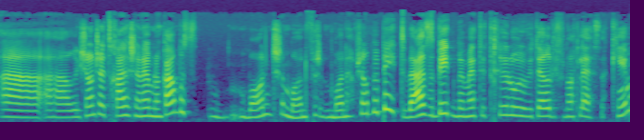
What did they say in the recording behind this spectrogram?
ה- הראשון שאת צריכה לשלם לקמפוס, בוא, בוא, בוא נאפשר בביט. ואז ביט באמת התחילו יותר לפנות לעסקים.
